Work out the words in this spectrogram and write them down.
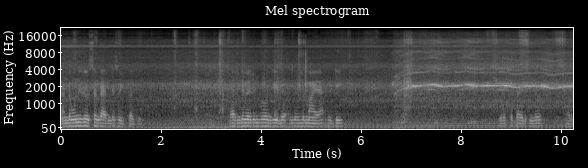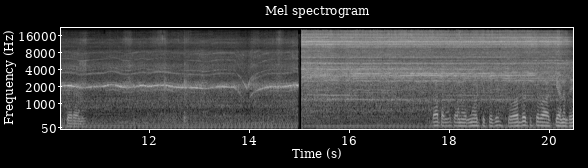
രണ്ട് മൂന്ന് ദിവസം കറണ്ട് സ്വീപ്പാക്കി കറണ്ട് വരുമ്പോൾ ചെയ്ത്? അതിൽ മഴ ഇടി. ഇവിടുത്തെ ടൈൽസിന്റെ വർക്കാരാണ് ഇതാട്ടാണ് കിണറിന് ഒട്ടിച്ചത്. ഫ്ലോറിലൊട്ടിച്ച ബാക്കിയാണിത്.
